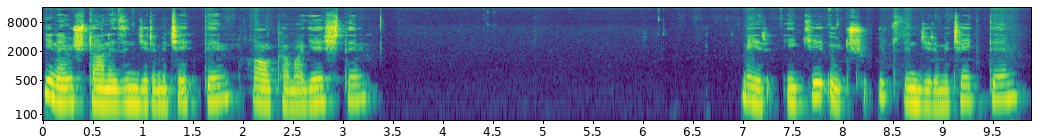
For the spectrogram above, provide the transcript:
Yine üç tane zincirimi çektim. Halkama geçtim. 1 2 3 3 zincirimi çektim.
